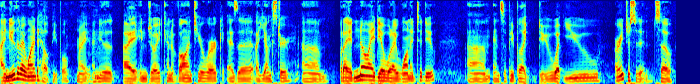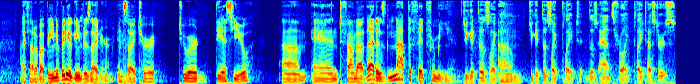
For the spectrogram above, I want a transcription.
I knew that I wanted to help people, right? I Mhm. knew that I enjoyed kind of volunteer work as a, a youngster, um, but I had no idea what I wanted to do. Um, and so people like, do what you are interested in. So I thought about being a video game designer. And so I tour- toured DSU um, and found out that is not the fit for me. Yeah. Did you get those like? Um, did you get those like play t- those ads for like play testers?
